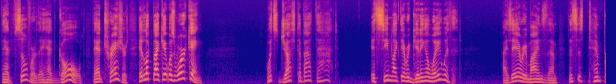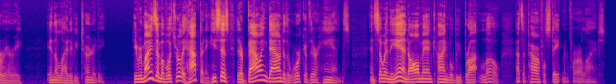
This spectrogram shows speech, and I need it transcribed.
They had silver, they had gold, they had treasures. It looked like it was working. What's just about that? It seemed like they were getting away with it. Isaiah reminds them this is temporary in the light of eternity. He reminds them of what's really happening. He says they're bowing down to the work of their hands. And so in the end, all mankind will be brought low. That's a powerful statement for our lives.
